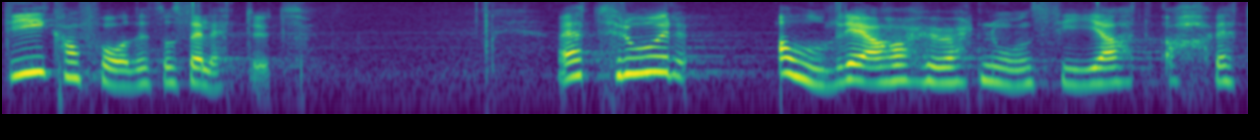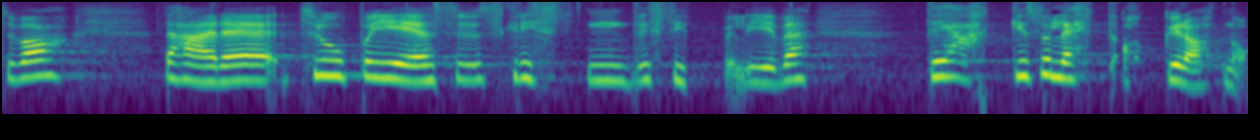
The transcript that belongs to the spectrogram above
de kan få det til å se lett ut. Og jeg tror aldri jeg har hørt noen si at ah, vet du hva, det her eh, tro på Jesus, kristen, disippellivet, det er ikke så lett akkurat nå,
